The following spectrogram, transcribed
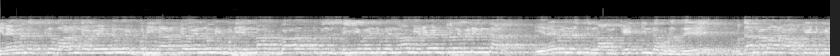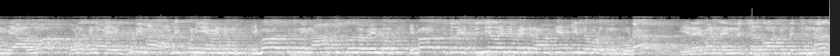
இறைவனுக்கு வணங்க வேண்டும் இப்படி நடக்க வேண்டும் இப்படி எல்லாம் விவாதத்துகள் செய்ய வேண்டும் எல்லாம் இறைவன் சொல்லிவிடுகின்றான் இறைவனிடத்தில் நாம் கேட்கின்ற பொழுது உதாரணமாக நாம் கேட்கணும் யாரோ உனக்கு நான் எப்படி நான் அடிப்பணிய வேண்டும்? இபாதத்துக்களை நான் ஆக்கிக் கொள்ள வேண்டும்? இபாதத்துக்களை செய்ய வேண்டும்? என்று நாம் கேட்கின்ற பொழுதும் கூட இறைவன் என்ன சொல்வான் என்று சொன்னால்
